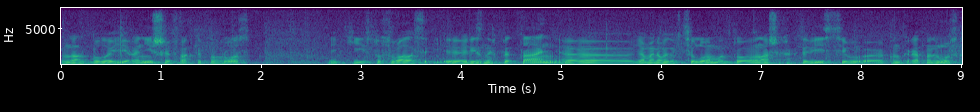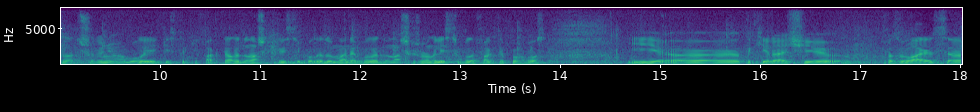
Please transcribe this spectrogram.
У нас були і раніше факти погроз, які стосувалися е, різних питань. Е, Я маю в цілому до наших активістів. Е, Конкретно не можу сказати, що до нього були якісь такі факти, але до наших активістів були, до мене були, до наших журналістів були факти погроз. І е, такі речі розвиваються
